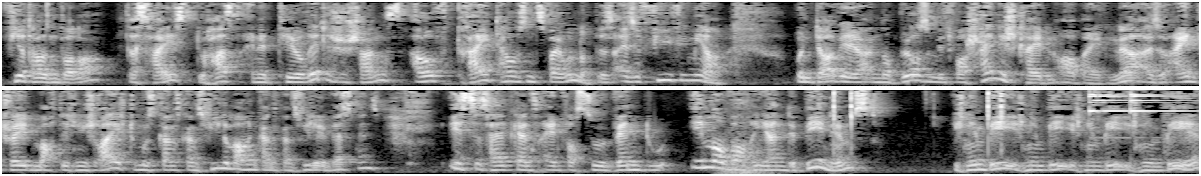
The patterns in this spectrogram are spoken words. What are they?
4000 Dollar. Das heißt, du hast eine theoretische Chance auf 3200. Das ist also viel, viel mehr. Und da wir ja an der Börse mit Wahrscheinlichkeiten arbeiten, ne, also ein Trade macht dich nicht reich, du musst ganz, ganz viele machen, ganz, ganz viele Investments, ist es halt ganz einfach so, wenn du immer Variante B nimmst, ich nehme B, ich nehme B, ich nehme B, ich nehme B,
